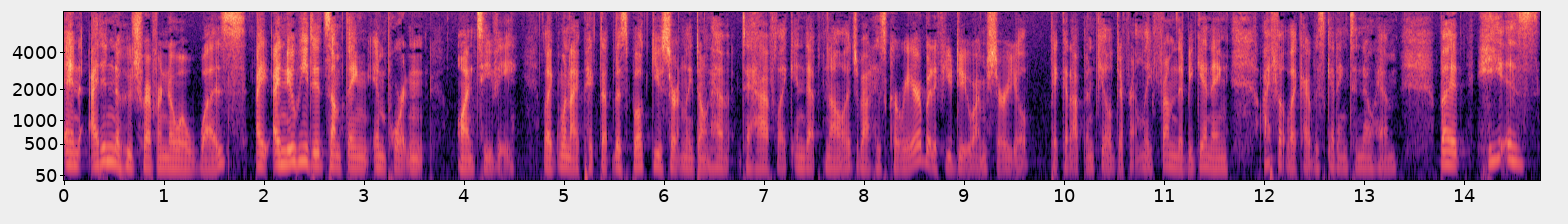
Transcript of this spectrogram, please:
And I didn't know who Trevor Noah was. I, I knew he did something important on TV. Like when I picked up this book, you certainly don't have to have like in depth knowledge about his career, but if you do, I'm sure you'll pick it up and feel differently from the beginning. I felt like I was getting to know him. But he is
